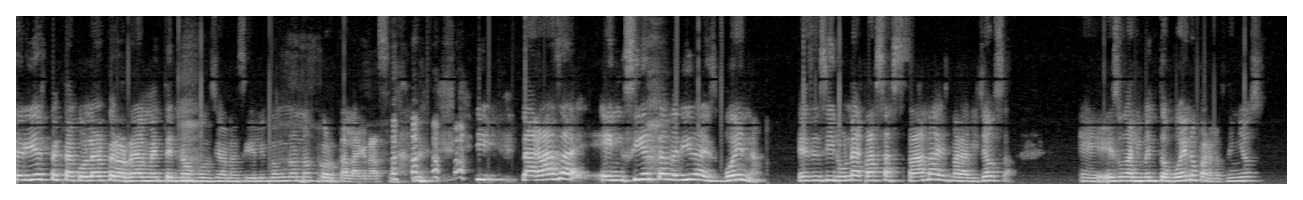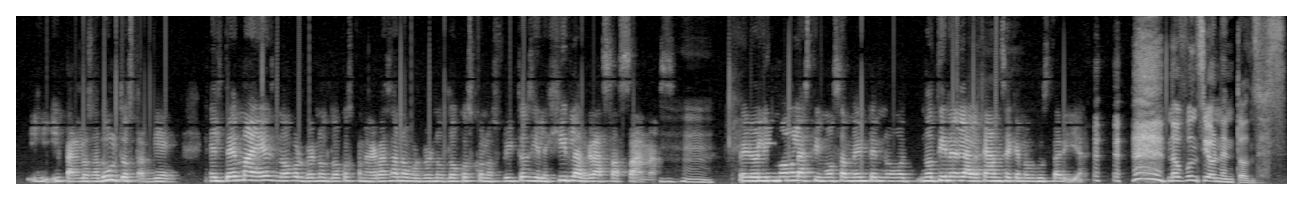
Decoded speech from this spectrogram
Sería espectacular, pero realmente no funciona así. El limón no nos corta la grasa. y la grasa en cierta medida es buena. Es decir, una grasa sana es maravillosa. Eh, es un alimento bueno para los niños y, para los adultos también. El tema es no volvernos locos con la grasa, no volvernos locos con los fritos y elegir las grasas sanas. Pero el limón lastimosamente no, no tiene el alcance que nos gustaría. no funciona entonces.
